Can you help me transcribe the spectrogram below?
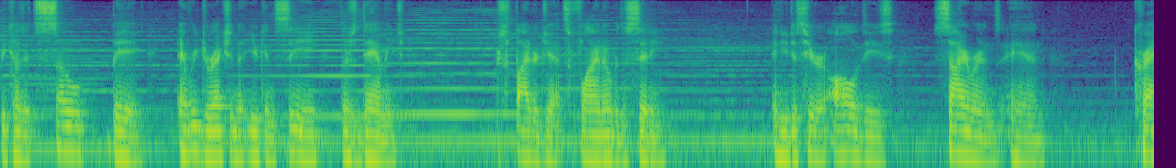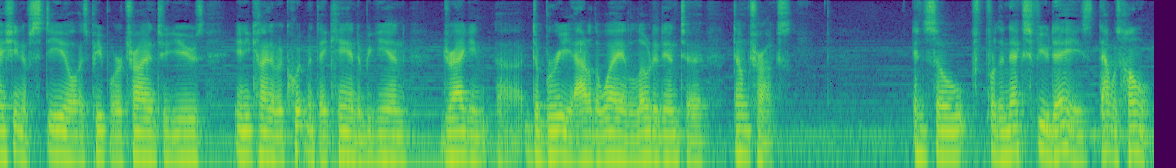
because it's so big. Every direction that you can see, there's damage. There's fighter jets flying over the city. And you just hear all of these sirens and crashing of steel as people are trying to use any kind of equipment they can to begin dragging uh, debris out of the way and load it into dump trucks. And so for the next few days, that was home.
